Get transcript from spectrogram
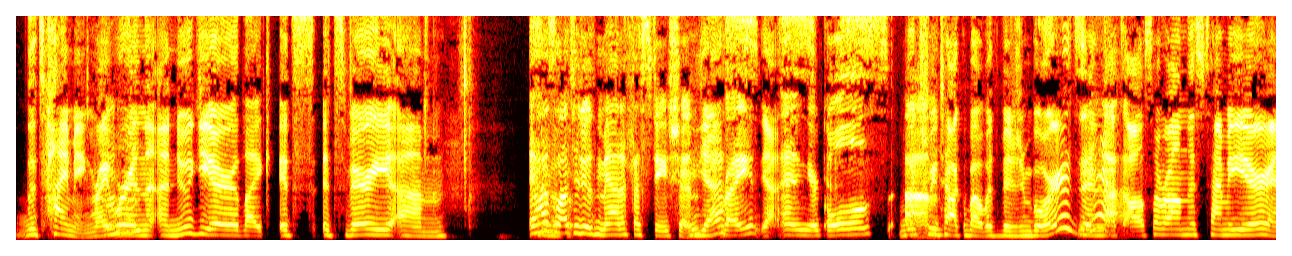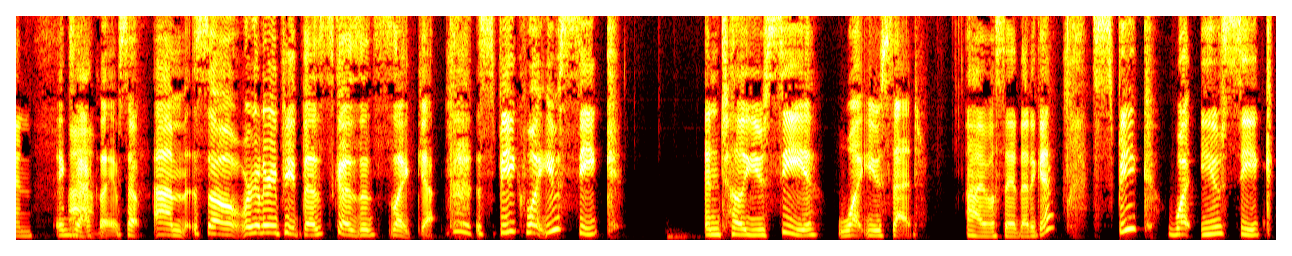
the timing, right? Mm-hmm. We're in a new year. Like, it's it's very. Um, it has a lot to do with manifestation, yes, right? Yes, and your goals, which um, we talk about with vision boards, and yeah. that's also around this time of year. And exactly. Um, so, um, so we're gonna repeat this because it's like, yeah, speak what you seek until you see what you said. I will say that again. Speak what you seek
